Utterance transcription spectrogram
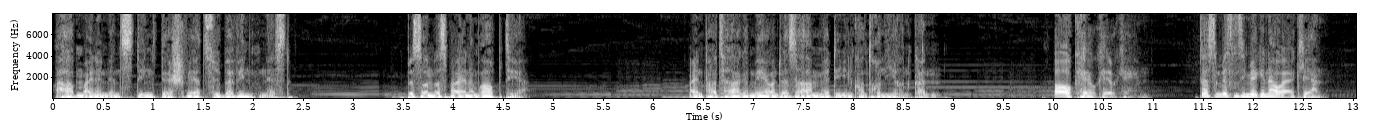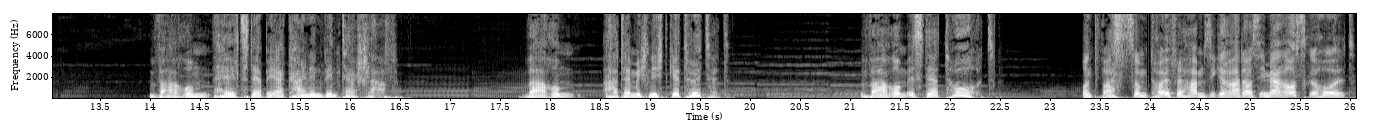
haben einen Instinkt, der schwer zu überwinden ist. Besonders bei einem Raubtier. Ein paar Tage mehr und der Samen hätte ihn kontrollieren können. Okay, okay, okay. Das müssen Sie mir genauer erklären. Warum hält der Bär keinen Winterschlaf? Warum hat er mich nicht getötet? Warum ist er tot? Und was zum Teufel haben Sie gerade aus ihm herausgeholt?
